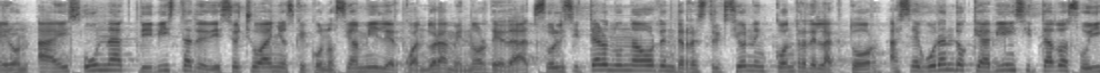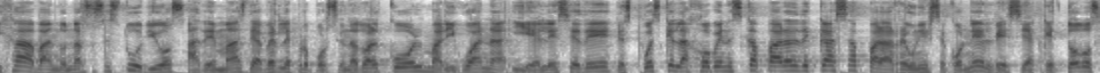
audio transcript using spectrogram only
Iron Eyes, una activista de 18 años que conoció a Miller cuando era menor de edad, solicitaron una orden de restricción en contra del actor, asegurando que había incitado a su hija a abandonar sus estudios, además de haberle proporcionado alcohol, marihuana y LSD después que la joven escapara de casa para reunirse con él. Pese a que todos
